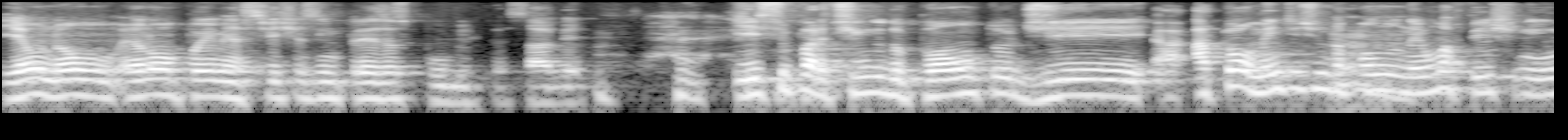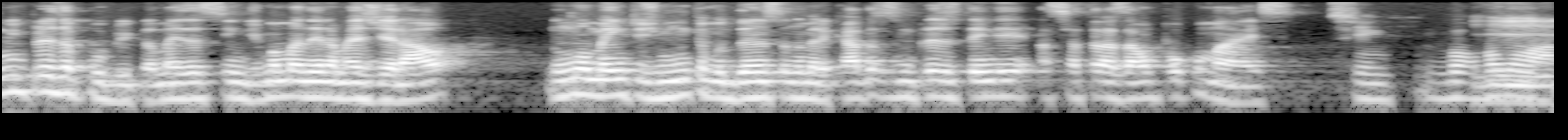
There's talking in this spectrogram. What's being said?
eu não, eu não ponho minhas fichas em empresas públicas, sabe? Isso partindo do ponto de. Atualmente a gente não está pondo nenhuma ficha em nenhuma empresa pública, mas assim, de uma maneira mais geral, num momento de muita mudança no mercado, as empresas tendem a se atrasar um pouco mais. Sim, bom, vamos e, lá.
